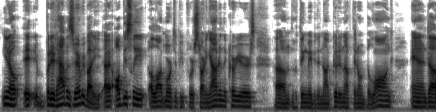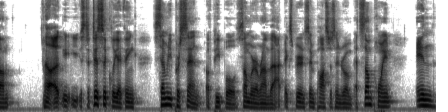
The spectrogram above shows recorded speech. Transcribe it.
you know, it, but it happens to everybody. Uh, obviously, a lot more to people who are starting out in their careers, um, who think maybe they're not good enough, they don't belong. And um, uh, statistically, I think 70% of people, somewhere around that, experience imposter syndrome at some point in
